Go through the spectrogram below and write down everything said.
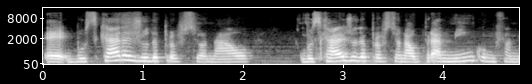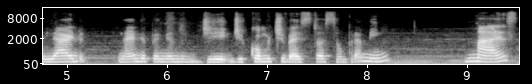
é, buscar ajuda profissional, buscar ajuda profissional para mim como familiar, né, dependendo de, de como tiver a situação para mim, mas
